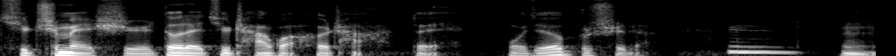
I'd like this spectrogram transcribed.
去吃美食，都得去茶馆喝茶。对我觉得不是的。嗯嗯，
